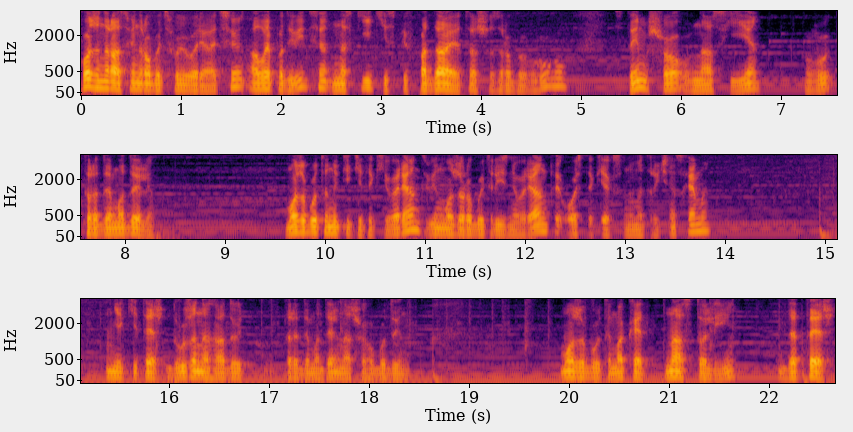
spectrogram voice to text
Кожен раз він робить свою варіацію, але подивіться, наскільки співпадає те, що зробив Google, з тим, що в нас є в 3D-моделі. Може бути не тільки такий варіант, він може робити різні варіанти, ось такі аксонометричні схеми, які теж дуже нагадують 3D-модель нашого будинку. Може бути макет на столі, де теж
